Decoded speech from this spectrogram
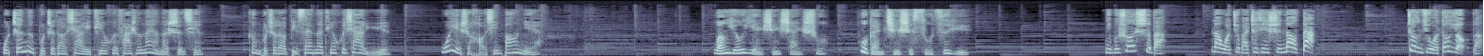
我真的不知道下雨天会发生那样的事情，更不知道比赛那天会下雨。我也是好心帮你。网友眼神闪烁，不敢直视苏姿玉。你不说是吧？那我就把这件事闹大。证据我都有了。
